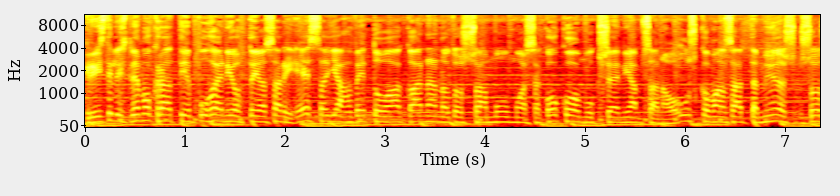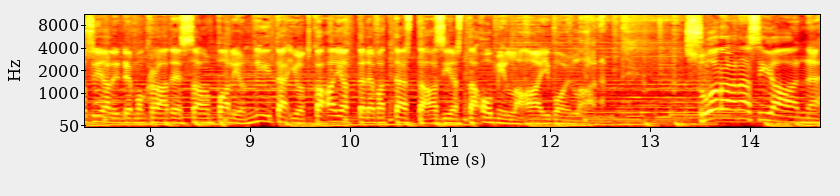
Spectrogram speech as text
Kristillisdemokraattien puheenjohtaja Sari Essayah vetoaa kannanotossaan muun muassa kokoomukseen ja sanoo uskovansa, että myös sosiaalidemokraateissa on paljon niitä, jotka ajattelevat tästä asiasta omilla aivoillaan. Suoraan asiaan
